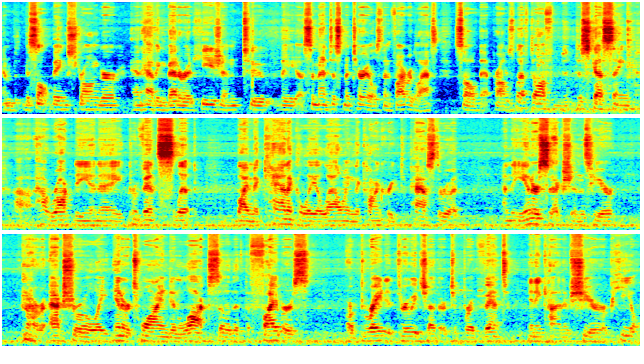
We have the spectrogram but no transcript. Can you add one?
and basalt being stronger and having better adhesion to the uh, cementous materials than fiberglass solved that problem. Just left off discussing uh, how rock DNA prevents slip by mechanically allowing the concrete to pass through it. And the intersections here are actually intertwined and locked so that the fibers are braided through each other to prevent any kind of shear or peel.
